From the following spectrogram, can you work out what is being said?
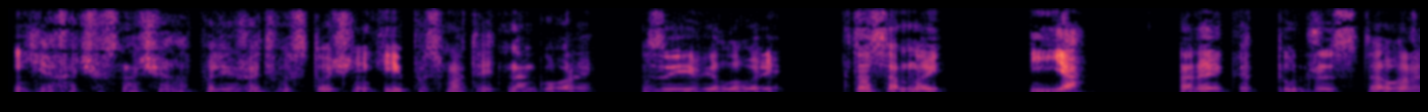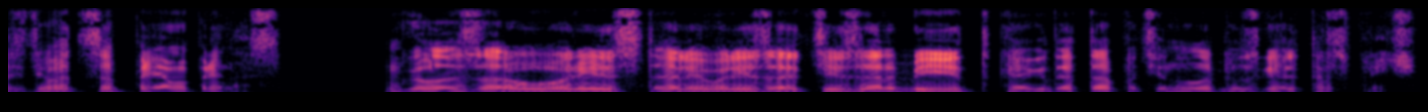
«Я хочу сначала полежать в источнике и посмотреть на горы», — заявил Ори. «Кто со мной?» «Я». Рейка тут же стала раздеваться прямо при нас. Глаза у Ори стали вылезать из орбит, когда та потянула бюстгальтер с плеч.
